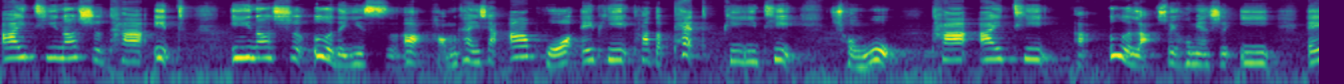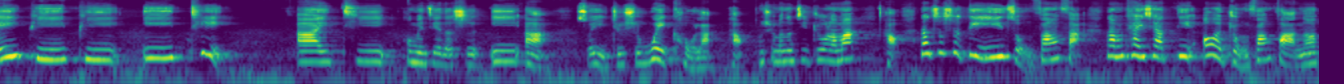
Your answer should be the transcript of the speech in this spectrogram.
，I T 呢是它 it，E 呢是饿的意思啊。好，我们看一下阿婆 A P 它的 pet P E T 宠物，它 I T 啊饿了，所以后面是 E A P P E T I T 后面接的是一啊。所以就是胃口了。好，同学们都记住了吗？好，那这是第一种方法。那我们看一下第二种方法呢？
